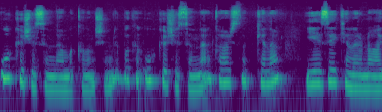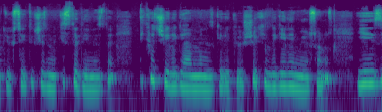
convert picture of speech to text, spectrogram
U köşesinden bakalım şimdi. Bakın U köşesinden karşısındaki kenar YZ kenarına ait yükseklik çizmek istediğinizde dik açı ile gelmeniz gerekiyor. Şu şekilde gelemiyorsanız YZ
